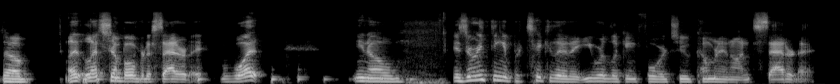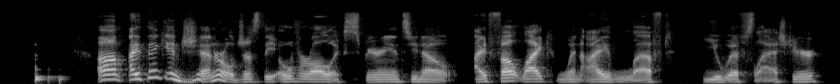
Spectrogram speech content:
so let, let's jump over to Saturday. What you know, is there anything in particular that you were looking forward to coming in on Saturday? Um, I think in general, just the overall experience, you know, I felt like when I left UWIFs last year,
